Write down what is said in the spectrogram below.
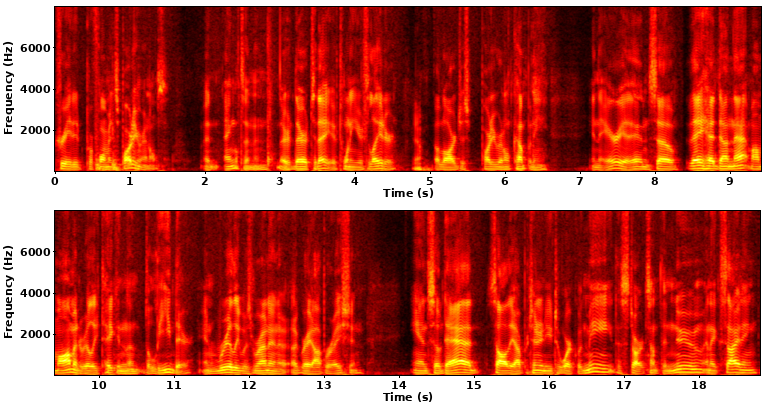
created Performance Party Rentals in Angleton, and they're there today. 20 years later, Yeah. the largest party rental company in the area. And so they had done that. My mom had really taken the, the lead there and really was running a, a great operation. And so dad saw the opportunity to work with me to start something new and exciting.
